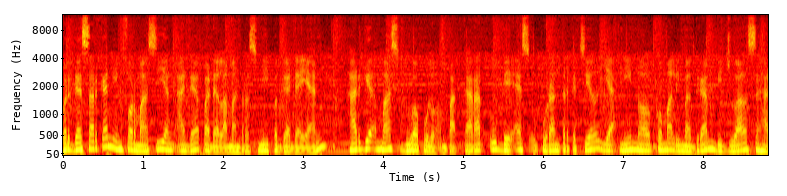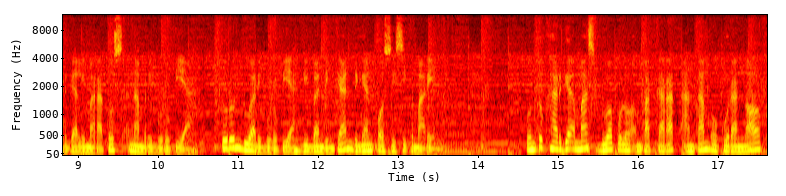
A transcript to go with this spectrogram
Berdasarkan informasi yang ada pada laman resmi Pegadaian, harga emas 24 karat UBS ukuran terkecil yakni 0,5 gram dijual seharga Rp506.000, turun Rp2.000 dibandingkan dengan posisi kemarin. Untuk harga emas 24 karat antam ukuran 0,5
